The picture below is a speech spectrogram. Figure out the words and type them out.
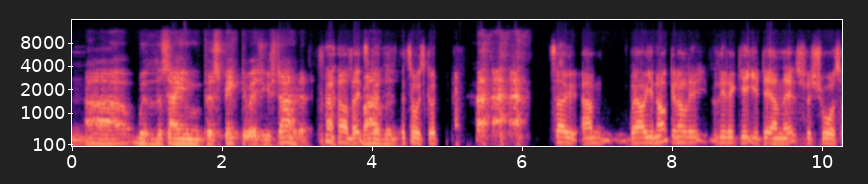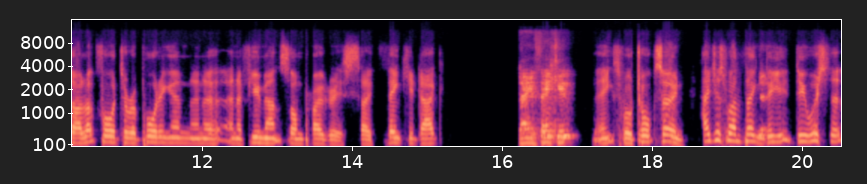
Mm. uh, with the same perspective as you started it. oh, that's good. than- That's always good. So, um, well, you're not going to let, let it get you down, that's for sure. So, I look forward to reporting in in a, in a few months on progress. So, thank you, Doug. Dave, thank you. Thanks. We'll talk soon. Hey, just one thing. Yeah. Do you do you wish that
